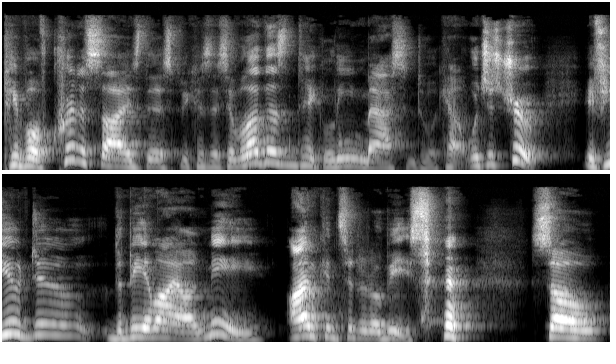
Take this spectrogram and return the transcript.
People have criticized this because they say, well, that doesn't take lean mass into account, which is true. If you do the BMI on me, I'm considered obese. so,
